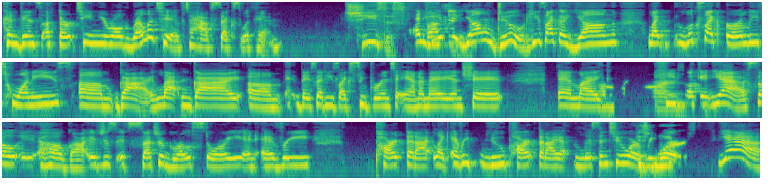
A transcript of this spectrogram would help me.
convince a 13 year old relative to have sex with him. Jesus, And he's a young dude. He's like a young, like looks like early twenties um guy, Latin guy. Um they said he's like super into anime and shit. And like he fucking yeah. So it- oh god, it's just it's such a gross story and every part that I like every new part that I listen to or It's read worse. yeah.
